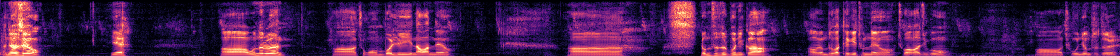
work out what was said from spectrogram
안녕하세요. 예. 아, 오늘은 아, 조금 멀리 나왔네요. 아, 염소들 보니까 어, 염소가 되게 좋네요. 좋아가지고 어, 좋은 염소들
